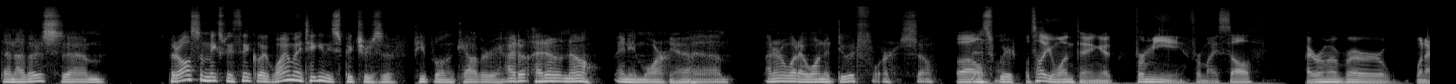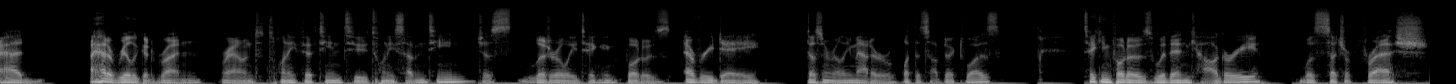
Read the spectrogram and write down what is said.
than others. Um, but it also makes me think, like, why am I taking these pictures of people in Calgary? I don't, I don't know anymore. Yeah. Um, I don't know what I want to do it for. So well, that's weird. I'll tell you one thing. It, for me, for myself, I remember when I had, I had a really good run around 2015 to 2017, just literally taking photos every day. Doesn't really matter what the subject was. Taking photos within Calgary was such a fresh,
